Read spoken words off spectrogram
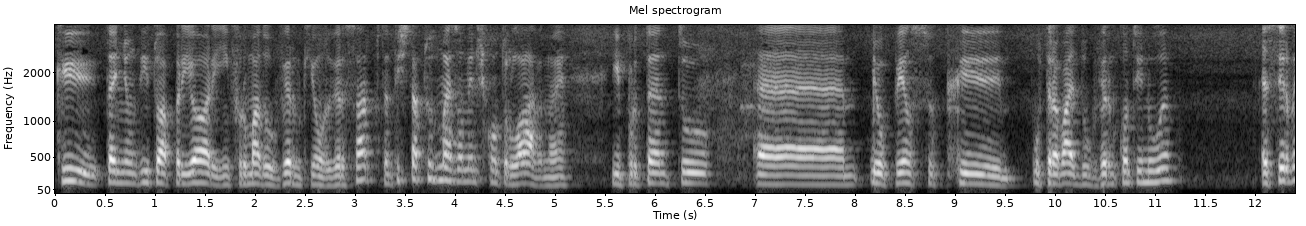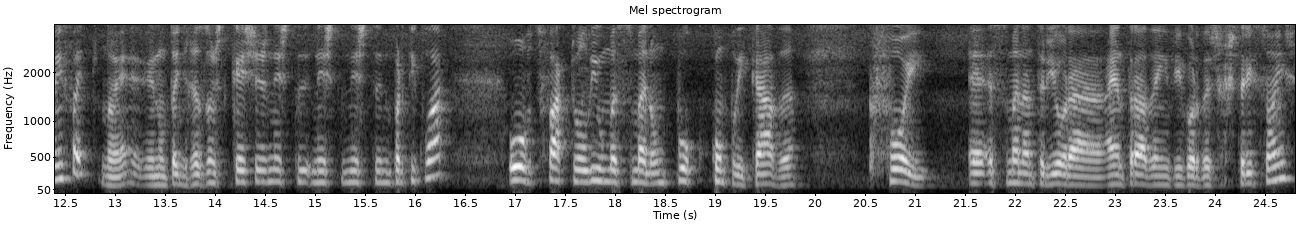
que tenham dito a priori, informado o governo que iam regressar, portanto, isto está tudo mais ou menos controlado, não é? E portanto, uh, eu penso que o trabalho do governo continua a ser bem feito, não é? Eu não tenho razões de queixas neste, neste, neste particular. Houve de facto ali uma semana um pouco complicada, que foi a semana anterior à, à entrada em vigor das restrições,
